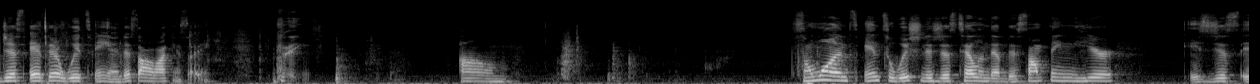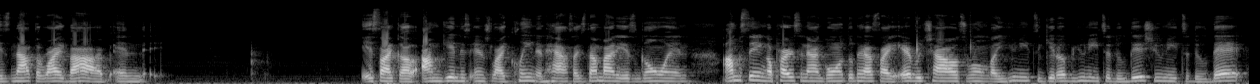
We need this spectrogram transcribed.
just at their wits end. That's all I can say. um, someone's intuition is just telling them that something here is just is not the right vibe, and it's like i am getting this energy like cleaning house. Like somebody is going I'm seeing a person out going through the house like every child's room, like you need to get up, you need to do this, you need to do that.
